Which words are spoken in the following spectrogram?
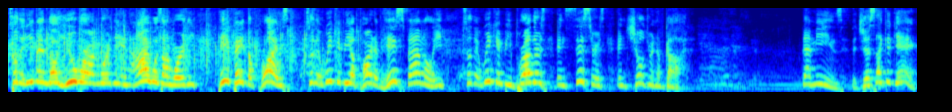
So that even though you were unworthy and I was unworthy, He paid the price so that we could be a part of His family, so that we can be brothers and sisters and children of God. That means that just like a gang,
